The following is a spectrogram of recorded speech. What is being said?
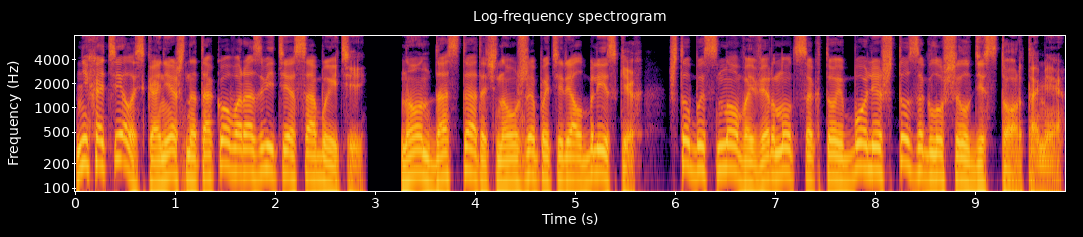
Не хотелось, конечно, такого развития событий, но он достаточно уже потерял близких, чтобы снова вернуться к той боли, что заглушил дистортами.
